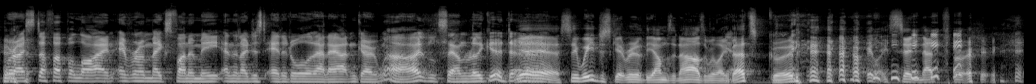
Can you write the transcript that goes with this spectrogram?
where I stuff up a line, everyone makes fun of me, and then I just edit all of that out and go, "Wow, I will sound really good, don't yeah, I?" yeah. See, we just get rid of the ums and ahs, and we're like, Yeah. "That's good." we like send that through.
